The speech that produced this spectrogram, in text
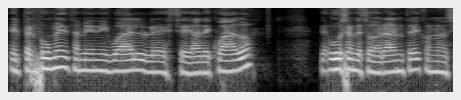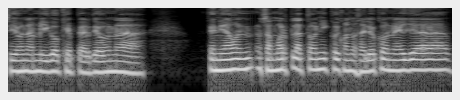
El perfume también igual este, adecuado. Usan desodorante. Conocí a un amigo que perdió una tenía un amor platónico y cuando salió con ella,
